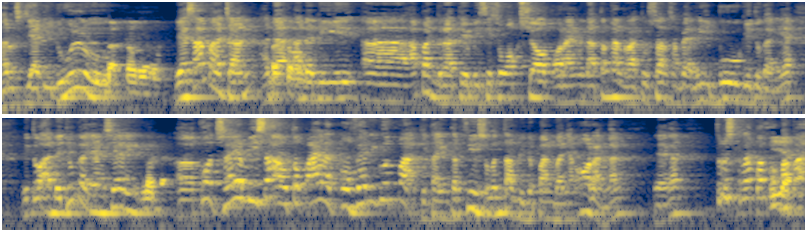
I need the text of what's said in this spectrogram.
harus jadi dulu. Betul. Ya sama Chan, ada Betul. ada di eh, apa Gratio Business Workshop orang yang datang kan ratusan sampai ribu gitu kan ya. Itu ada juga yang sharing. "Eh, coach saya bisa autopilot, oh very good pak. Kita interview sebentar di depan banyak orang kan, ya kan. Terus kenapa kok Iya. bapak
